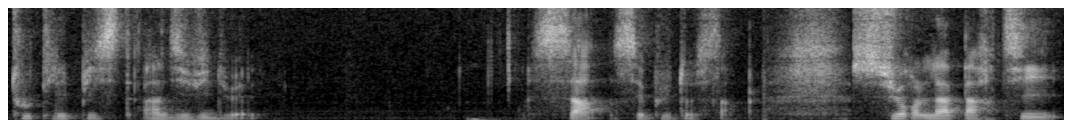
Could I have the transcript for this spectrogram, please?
toutes les pistes individuelles. Ça, c'est plutôt simple. Sur la partie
